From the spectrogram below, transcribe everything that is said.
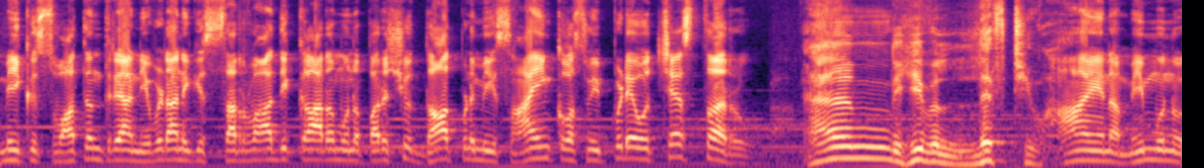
మీకు స్వాతంత్రాన్ని ఇవ్వడానికి సర్వాధికారమున పరిశుద్ధాత్ముడు మీ సహాయం కోసం ఇప్పుడే వచ్చేస్తారు. And he will lift you up. ఆయన మిమ్మును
